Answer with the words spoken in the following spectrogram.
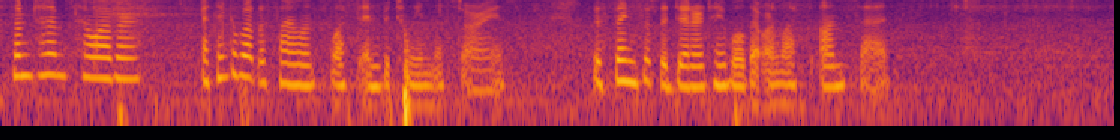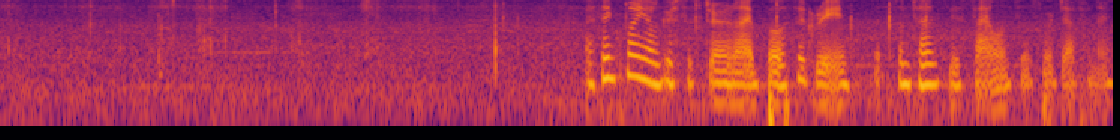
Sometimes, however, I think about the silence left in between the stories, the things at the dinner table that were left unsaid. I think my younger sister and I both agree that sometimes these silences were deafening.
